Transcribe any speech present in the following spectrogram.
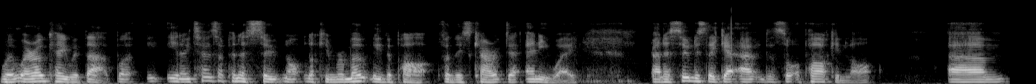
We're we're okay with that. But you know, he turns up in a suit, not looking remotely the part for this character anyway. And as soon as they get out into the sort of parking lot, um,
